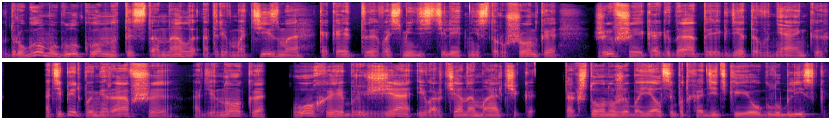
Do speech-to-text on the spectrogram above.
В другом углу комнаты стонала от ревматизма какая-то восьмидесятилетняя старушонка, жившая когда-то и где-то в няньках, а теперь помиравшая, одиноко, охая, брюзжа и ворча на мальчика, так что он уже боялся подходить к ее углу близко.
